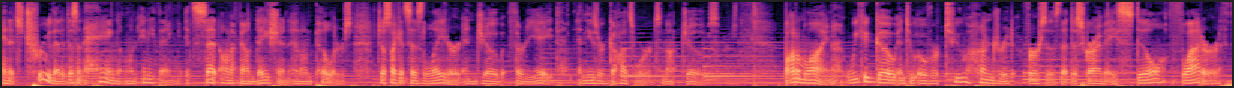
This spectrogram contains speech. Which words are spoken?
and it's true that it doesn't hang on anything. It's set on a foundation and on pillars, just like it says later in Job 38. And these are God's words, not Job's. Bottom line, we could go into over 200 verses that describe a still, flat earth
